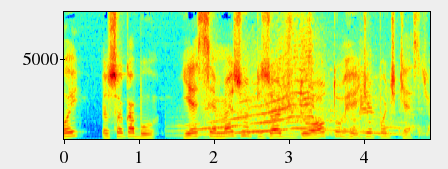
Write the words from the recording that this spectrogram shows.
Oi, eu sou Gabu e esse é mais um episódio do Auto Radio Podcast.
